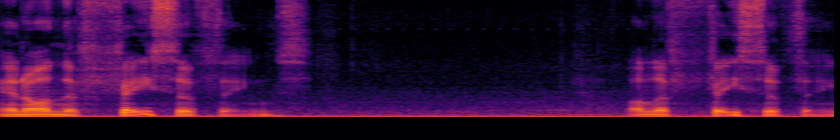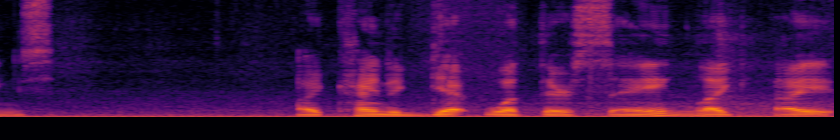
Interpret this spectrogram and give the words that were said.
and on the face of things, on the face of things, I kind of get what they're saying. Like I,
